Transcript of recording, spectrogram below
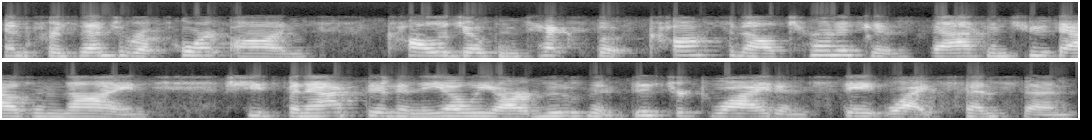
and present a report on college open textbook costs and alternatives back in 2009. She's been active in the OER movement district-wide and statewide since then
